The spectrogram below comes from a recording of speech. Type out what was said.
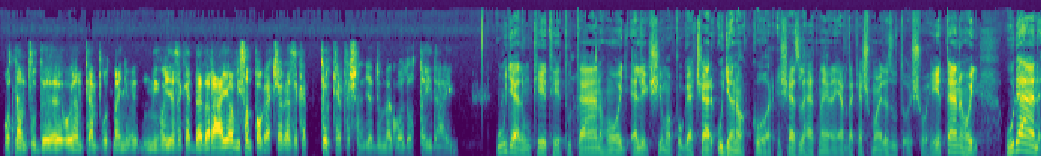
ott nem tud olyan tempót menni, hogy ezeket bedarálja, viszont Pogácsár ezeket tökéletesen egyedül megoldotta idáig. Úgy állunk két hét után, hogy elég sima Pogacsár ugyanakkor, és ez lehet nagyon érdekes majd az utolsó héten, hogy Urán,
